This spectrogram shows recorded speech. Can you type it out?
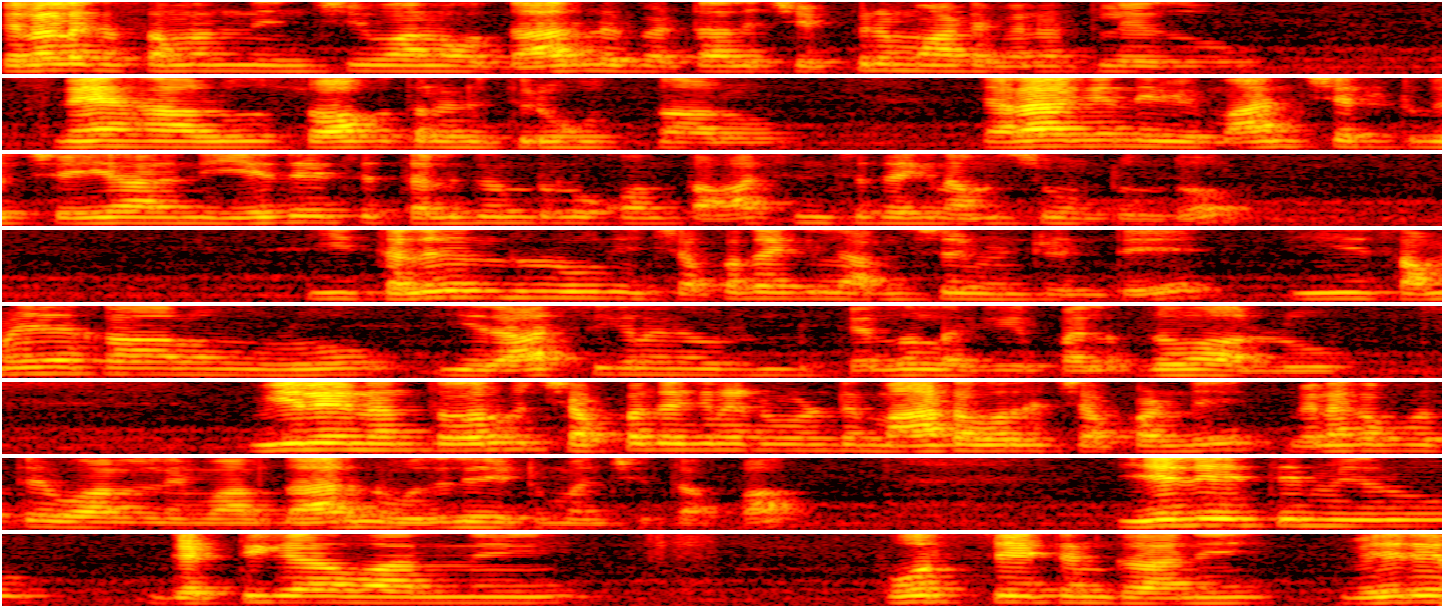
పిల్లలకు సంబంధించి వాళ్ళని ఒక దారిలో పెట్టాలి చెప్పిన మాట వినట్లేదు స్నేహాలు శోభతలను తిరుగుతున్నారు ఎలాగైనా ఇవి మాంచేటట్టుగా చేయాలని ఏదైతే తల్లిదండ్రులు కొంత ఆశించదగిన అంశం ఉంటుందో ఈ తల్లిదండ్రులు చెప్పదగిన అంశం ఏంటంటే ఈ సమయకాలంలో ఈ రాశి కలిగినటువంటి పిల్లలకి పెద్దవాళ్ళు వీలైనంత వరకు చెప్పదగినటువంటి మాట వరకు చెప్పండి. వినకపోతే వాళ్ళని వాళ్ళ దారిని వదిలేయటం మంచిది తప్ప. ఏదైతే మీరు గట్టిగా వాళ్ళని ఫోర్స్ చేయటం కానీ వేరే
